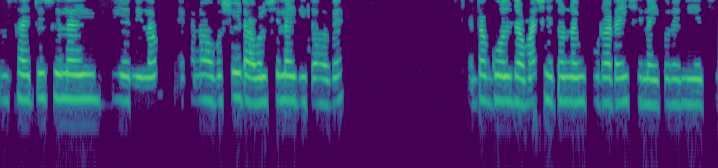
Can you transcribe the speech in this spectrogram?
তো সাইডে সেলাই দিয়ে নিলাম। এখানে অবশ্যই ডাবল সেলাই দিতে হবে। এটা গোল জামা সেই জন্য আমি পুরাটাই সেলাই করে নিয়েছি।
